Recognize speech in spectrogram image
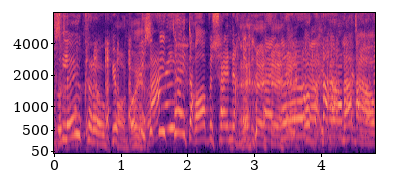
steeds leuker ook. joh. Oh, ja. Is het niet tijd? Oh, we zijn echt op de tijd. Oh, ja, Ja, laten we nou. nog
